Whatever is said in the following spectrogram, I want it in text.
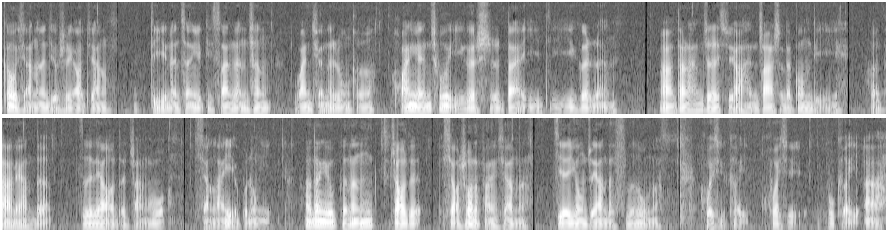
构想呢，就是要将第一人称与第三人称完全的融合，还原出一个时代以及一个人啊！当然，这需要很扎实的功底和大量的资料的掌握，想来也不容易啊！但有可能照着小说的方向呢，借用这样的思路呢，或许可以，或许不可以啊！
